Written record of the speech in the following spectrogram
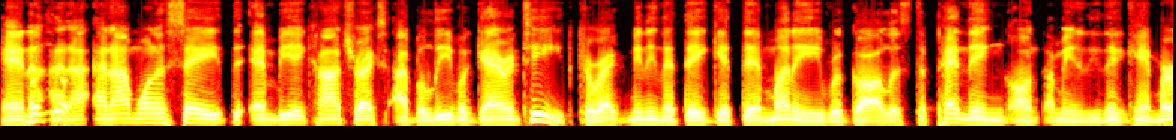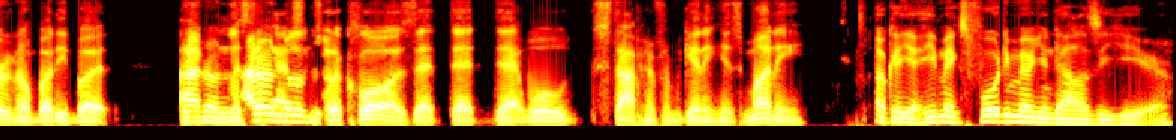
And look- and I, and I want to say the NBA contracts, I believe, are guaranteed, correct? Meaning that they get their money regardless, depending on. I mean, they can't murder nobody, but I don't- I don't know some the- sort of clause that that that will stop him from getting his money. Okay, yeah, he makes forty million dollars a year.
